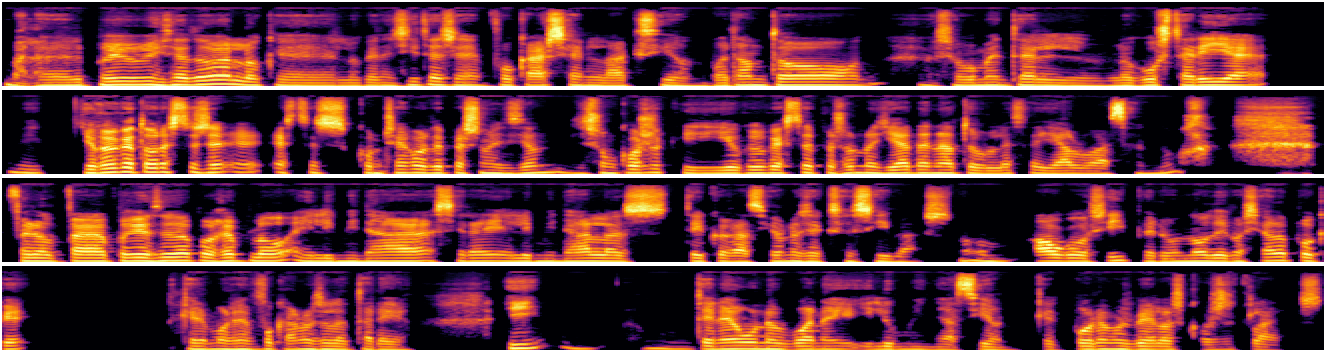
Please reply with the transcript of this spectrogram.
Vale, el priorizador lo que, lo que necesita es enfocarse en la acción. Por tanto, seguramente le gustaría. Yo creo que todos estos, eh, estos consejos de personalización son cosas que yo creo que estas personas ya de naturaleza ya lo hacen, ¿no? Pero para el priorizador, por ejemplo, eliminar, será eliminar las decoraciones excesivas, ¿no? Algo así, pero no demasiado porque queremos enfocarnos en la tarea. Y tener una buena iluminación, que podemos ver las cosas claras.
